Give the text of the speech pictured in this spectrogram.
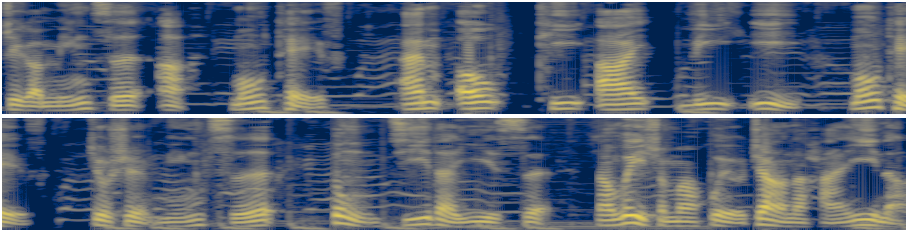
这个名词啊，motive，M O T I V E，motive 就是名词动机的意思。那为什么会有这样的含义呢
